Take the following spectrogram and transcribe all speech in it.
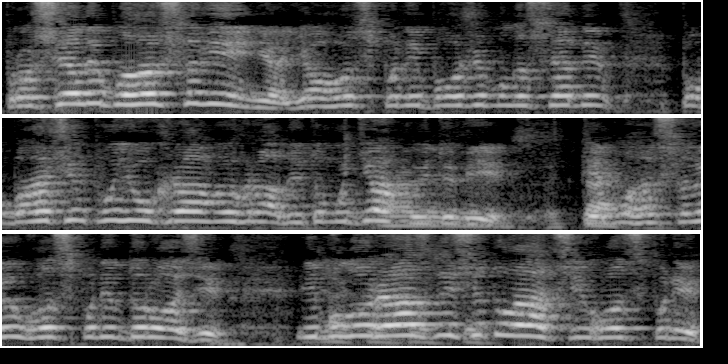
просили благословення. Я, Господи, Боже милосердний, побачив Твою охрану граду, і тому дякую Алілуя, тобі. Господь. Ти Так. благословив, Господи, в дорозі. І було Дякую, різні Господь. ситуації, Господи,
